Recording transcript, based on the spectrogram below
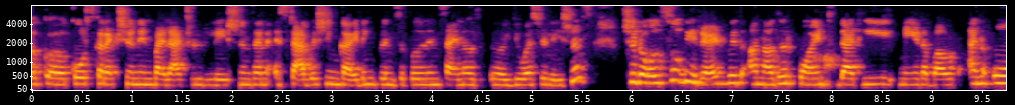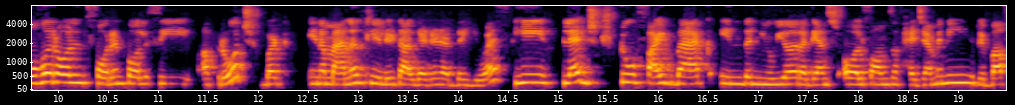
uh, course correction in bilateral relations and establishing guiding principle in Sino-US uh, relations, should also be read with another point that he made about an overall foreign policy approach, but in a manner clearly targeted at the US. He pledged to fight back in the new year against all forms of hegemony, rebuff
